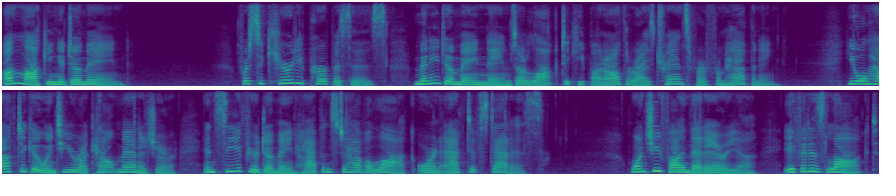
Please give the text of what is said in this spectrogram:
Unlocking a domain. For security purposes, many domain names are locked to keep unauthorized transfer from happening you will have to go into your account manager and see if your domain happens to have a lock or an active status. Once you find that area, if it is locked,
